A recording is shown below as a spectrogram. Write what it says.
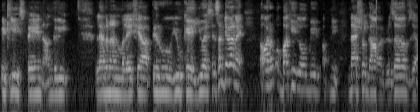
Italy Spain Hungary Lebanon Malaysia Peru U K U S A سب جگہ نے اور باقی لوگ بھی اپنی نیشنل گارڈ ریزروز یا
